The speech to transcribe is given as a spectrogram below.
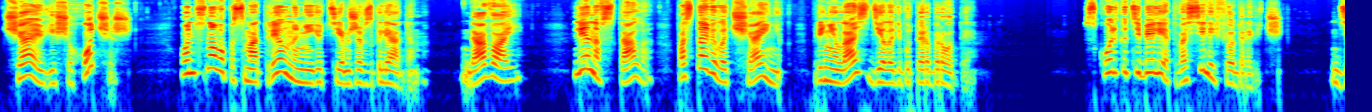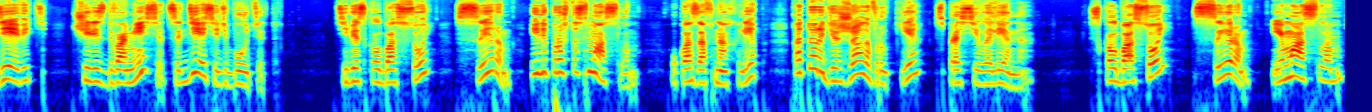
чаю еще хочешь?» Он снова посмотрел на нее тем же взглядом. «Давай». Лена встала, поставила чайник, принялась делать бутерброды. «Сколько тебе лет, Василий Федорович?» «Девять. Через два месяца десять будет». «Тебе с колбасой, с сыром или просто с маслом?» Указав на хлеб, который держала в руке, спросила Лена. «С колбасой, сыром и маслом».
